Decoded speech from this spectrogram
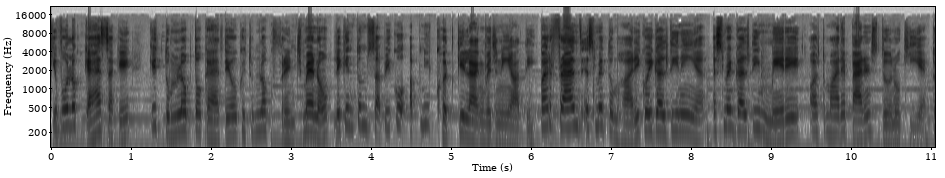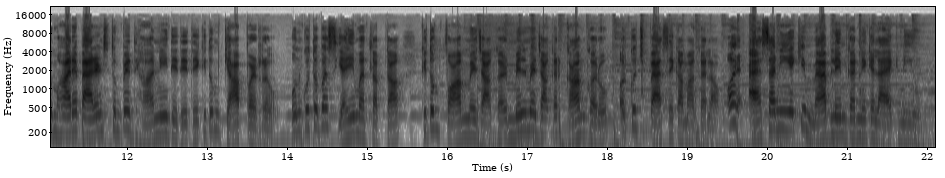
कि वो लोग कह सके कि तुम लोग तो कहते हो कि तुम लोग फ्रेंचमैन हो, लेकिन तुम सभी को अपनी खुद की लैंग्वेज नहीं आती। पर फ्रेंड्स इसमें तुम्हारी कोई गलती नहीं है। इसमें गलती मेरे और तुम्हारे पेरेंट्स दोनों की है। तुम्हारे पेरेंट्स तुम पे ध्यान नहीं देते थे कि तुम क्या पढ़ रहे हो। उनको तो बस यही मतलब था कि तुम फार्म में जाकर मिल में जाकर काम करो और कुछ पैसे कमा कर लाओ। और ऐसा नहीं है कि मैं ब्लेम करने के लायक नहीं हूँ।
